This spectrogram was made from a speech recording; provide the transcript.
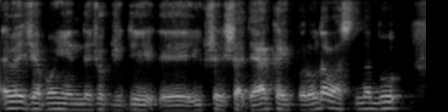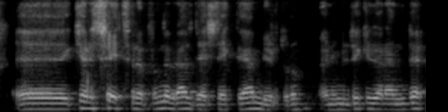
Evet Japon yeninde çok ciddi e, yükselişler, değer kayıpları oldu ama aslında bu e, trade tarafında biraz destekleyen bir durum. Önümüzdeki dönemde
